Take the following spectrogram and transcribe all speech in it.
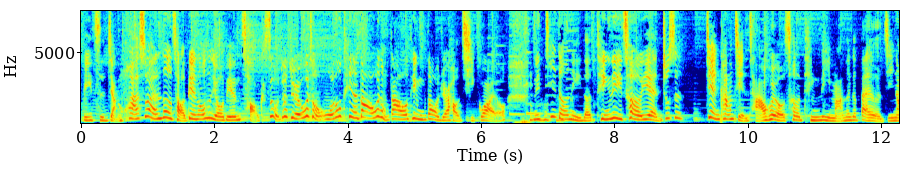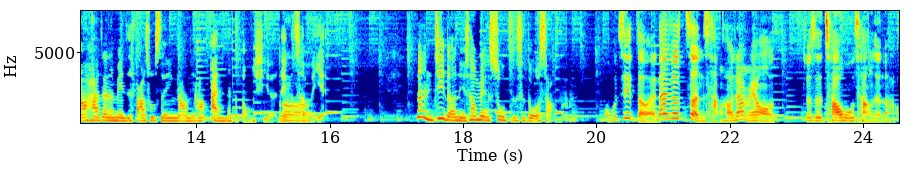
彼此讲话。虽然热炒店都是有点吵，可是我就觉得为什么我都听得到，为什么大家都听不到？我觉得好奇怪哦。你记得你的听力测验，就是健康检查会有测听力吗？那个戴耳机，然后他在那边一直发出声音，然后你要按那个东西的那个测验。那你记得你上面的数字是多少吗？我不记得哎，但是就正常，好像没有就是超乎常人的好。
